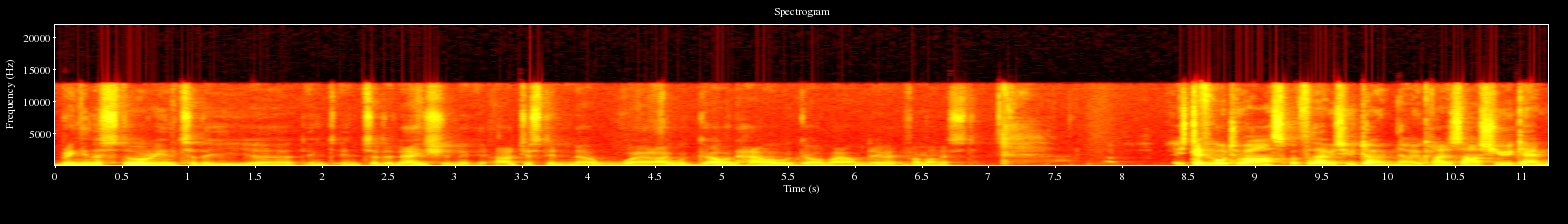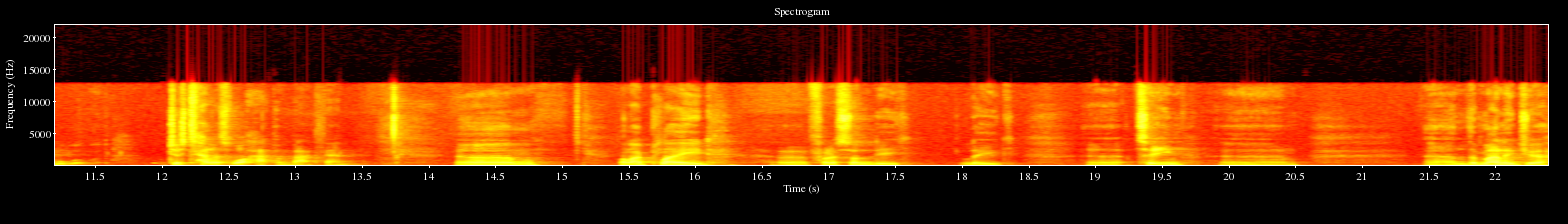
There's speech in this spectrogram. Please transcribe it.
bringing the story into the, uh, in, into the nation, I just didn't know where I would go and how I would go about and do it, if I'm honest. It's difficult to ask, but for those who don't know, can I just ask you again, just tell us what happened back then? Um, well, I played uh, for a Sunday league uh, team. Um, and the manager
